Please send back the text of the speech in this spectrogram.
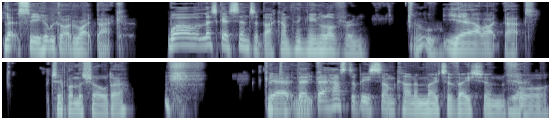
Let's see who we got at right back. Well, let's go centre back. I'm thinking Lovren. Ooh. Yeah, I like that. A chip on the shoulder. Good yeah, there, there has to be some kind of motivation Yeah. for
